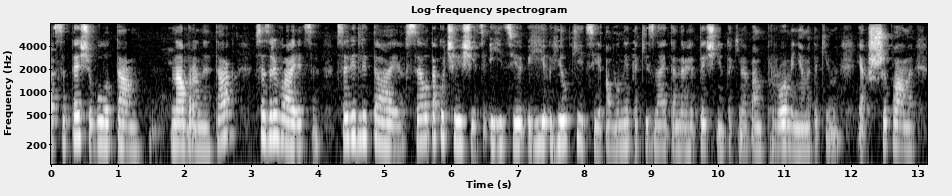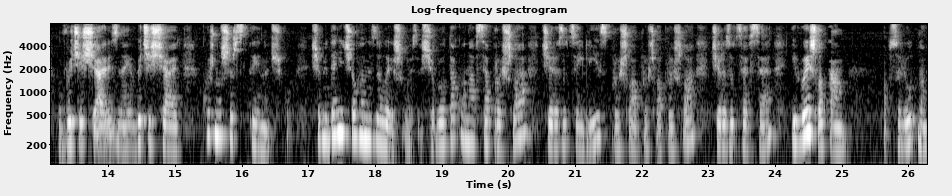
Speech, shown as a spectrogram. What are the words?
все те, що було там набране, так? Все зривається, все відлітає, все отак очищується. І ці гілки ці, а вони такі, знаєте, енергетичні, такими прям промінями, такими, як шипами, вичищають з неї, вичищають кожну шерстиночку, щоб ніде нічого не залишилося, щоб отак вона вся пройшла через оцей ліс, пройшла, пройшла, пройшла, через оце все, і вийшла там абсолютно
